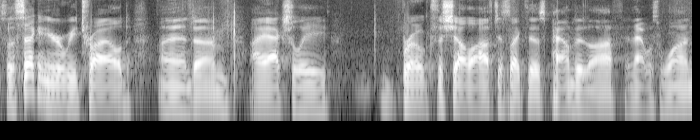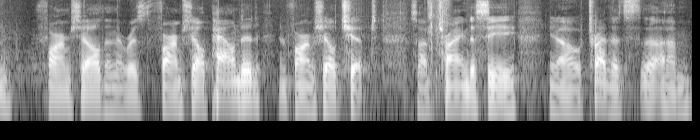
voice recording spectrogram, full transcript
So the second year we trialed, and um, I actually broke the shell off just like this, pounded it off, and that was one farm shell. Then there was farm shell pounded and farm shell chipped. So I'm trying to see, you know, trying to, um,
